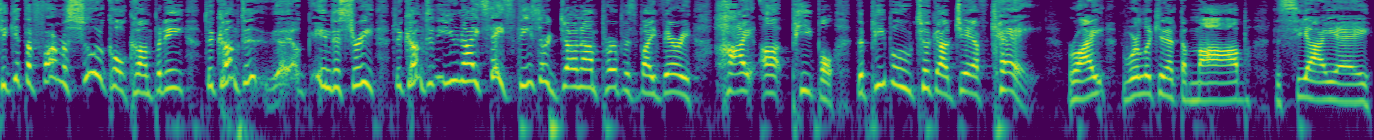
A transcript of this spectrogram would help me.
To get the pharmaceutical company to come to uh, industry to come to the United States. These are done on purpose by very high up people. The people who took out JFK, right? We're looking at the mob, the CIA,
